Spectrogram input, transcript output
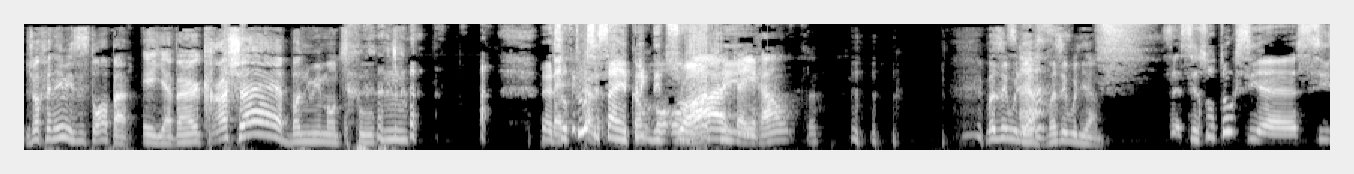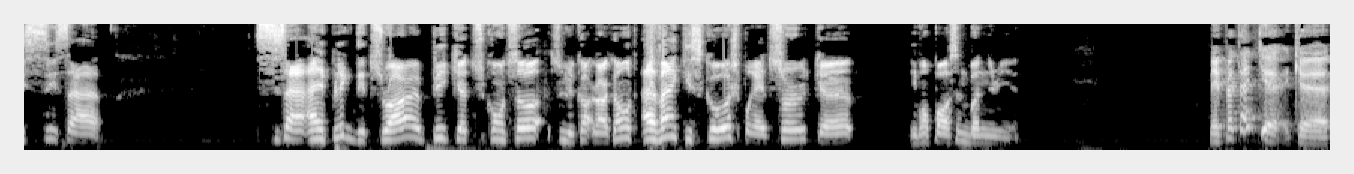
je vais finir mes histoires par et il y avait un crochet. Bonne nuit mon petit pou. Hmm. euh, Ben, surtout si ça implique comme des au- tueurs, pis- quand il rentre. là. Vas-y William, Hein? vas-y William. C'est c'est surtout que si, euh, si, si ça, si ça implique des tueurs, puis que tu comptes ça, tu leur comptes avant qu'ils se couchent pour être sûr que ils vont passer une bonne nuit. Mais peut-être que, que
